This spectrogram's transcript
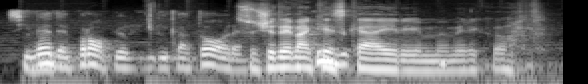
si mm. vede proprio l'indicatore. Succedeva anche Quindi, in Skyrim, mi ricordo.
